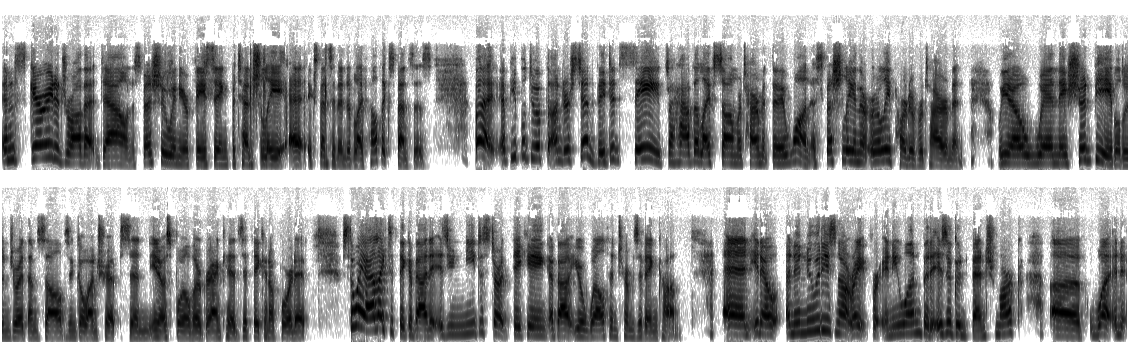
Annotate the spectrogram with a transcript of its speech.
And it's scary to draw that down, especially when you're facing potentially uh, expensive end of life health expenses. But uh, people do have to understand they did save to have the lifestyle and retirement that they want, especially in the early part of retirement, you know, when they should be able to enjoy themselves and go on trips and, you know, spoil their grandkids if they can afford it. So the way I like to think about it is you need to start thinking about your wealth in terms of income. And you know, an annuity is not right for anyone, but it is a good benchmark of what and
